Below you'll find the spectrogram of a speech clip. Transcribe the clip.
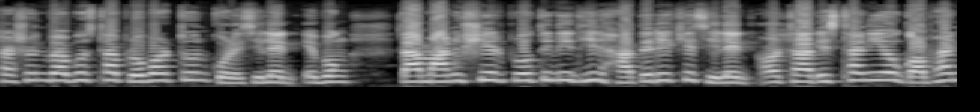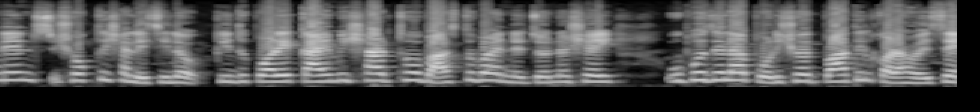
শাসন ব্যবস্থা প্রবর্তন করেছিলেন এবং তা মানুষের প্রতিনিধির হাতে রেখেছিলেন। অর্থাৎ স্থানীয় গভর্নেন্স শক্তিশালী ছিল। কিন্তু পরে কায়েমি স্বার্থ বাস্তবায়নের জন্য সেই উপজেলা পরিষদ বাতিল করা হয়েছে।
